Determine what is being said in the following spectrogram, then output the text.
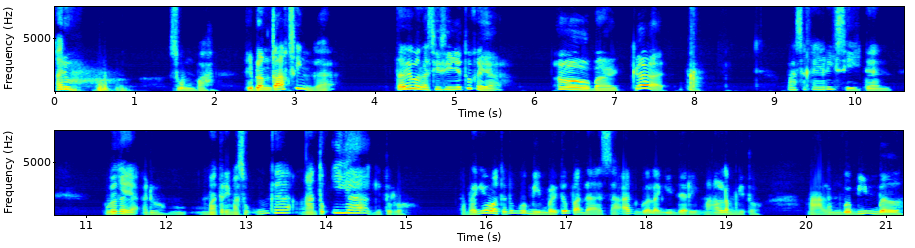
aduh sumpah. Dibilang galak sih enggak. Tapi malah sisinya tuh kayak oh my god. Masa kayak risih dan gue kayak aduh materi masuk enggak? Ngantuk iya gitu loh. Apalagi waktu itu gue bimbel itu pada saat gue lagi dari malam gitu. Malam gue bimbel.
